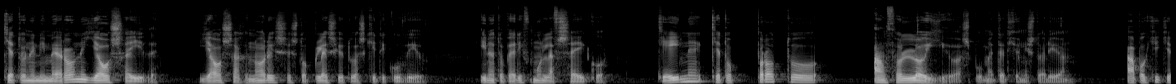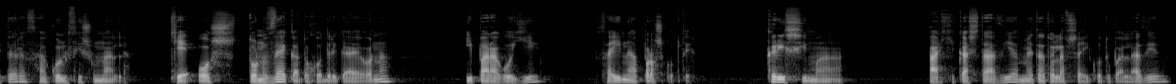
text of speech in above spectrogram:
και τον ενημερώνει για όσα είδε, για όσα γνώρισε στο πλαίσιο του ασκητικού βίου. Είναι το περίφημο Λαυσαϊκό και είναι και το πρώτο ανθολόγιο ας πούμε τέτοιων ιστοριών. Από εκεί και πέρα θα ακολουθήσουν άλλα. Και ως τον δέκατο χοντρικά αιώνα η παραγωγή θα είναι απρόσκοπτη. Κρίσιμα αρχικά στάδια μετά το Λαυσαϊκό του Παλάδιο,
